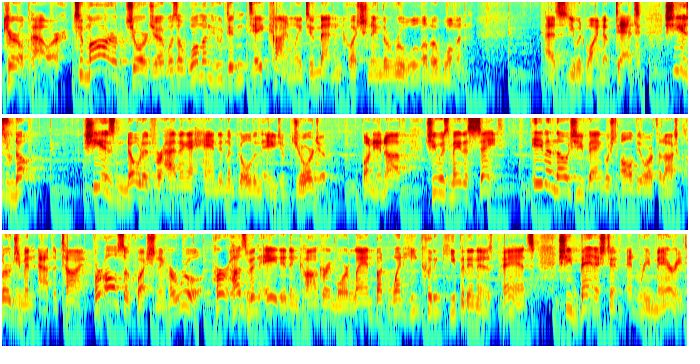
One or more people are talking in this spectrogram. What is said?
Girl power. Tamar of Georgia was a woman who didn't take kindly to men questioning the rule of a woman. As you would wind up dead. She is no... She is noted for having a hand in the golden age of Georgia. Funny enough, she was made a saint, even though she vanquished all the Orthodox clergymen at the time for also questioning her rule. Her husband aided in conquering more land, but when he couldn't keep it in his pants, she banished him and remarried.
